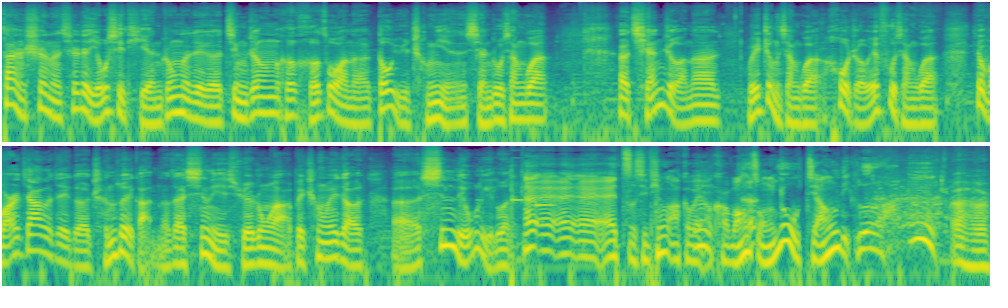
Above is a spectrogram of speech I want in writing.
但是呢，其实这游戏体验中的这个竞争和合作呢，都与成瘾显著相关。呃，前者呢，为正相关，后者为负相关。这玩家的这个沉醉感呢，在心理学中啊，被称为叫呃心流理论。哎哎哎哎哎，仔细听啊，各位老客，王总又讲理论了。嗯，呃，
